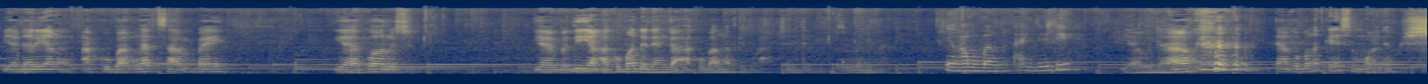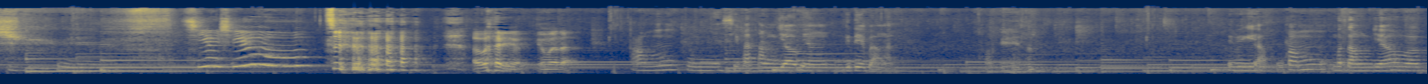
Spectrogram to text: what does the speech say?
Ya dari yang aku banget sampai ya aku harus ya berarti yang aku banget dan yang nggak aku banget gitu lah bisa jadi sebelum gitu. yang kamu banget aja deh Ya udah, yang aku banget kayaknya semuanya. Siu siu. Apa ya? Yang mana? kamu punya sifat tanggung jawab yang gede banget bagi aku kamu bertanggung jawab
